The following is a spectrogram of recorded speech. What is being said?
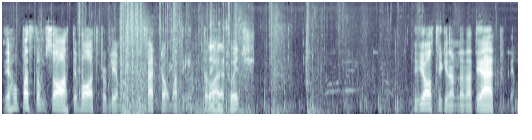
Jag hoppas de sa att det var ett problem och inte tvärtom att det inte var ett Twitch. Jag tycker nämligen att det är ett problem.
